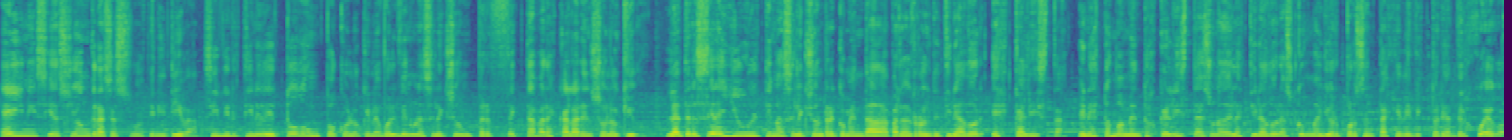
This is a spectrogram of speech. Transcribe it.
e iniciación gracias a su definitiva. Sivir tiene de todo un poco lo que la vuelve en una selección perfecta para escalar en solo Q. La tercera y última selección recomendada para el rol de tirador es Kalista. En estos momentos Kalista es una de las las tiradoras con mayor porcentaje de victorias del juego,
